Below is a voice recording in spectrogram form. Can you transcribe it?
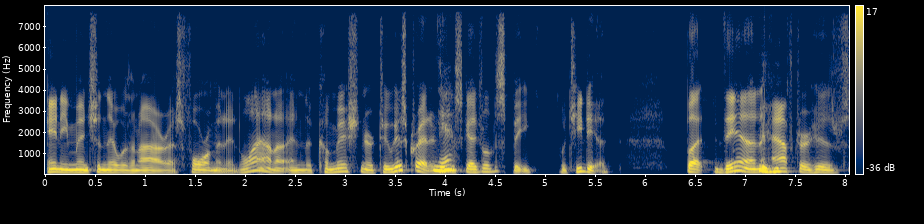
Annie mentioned there was an IRS forum in Atlanta, and the commissioner, to his credit, he was scheduled to speak, which he did. But then, Mhm. after his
